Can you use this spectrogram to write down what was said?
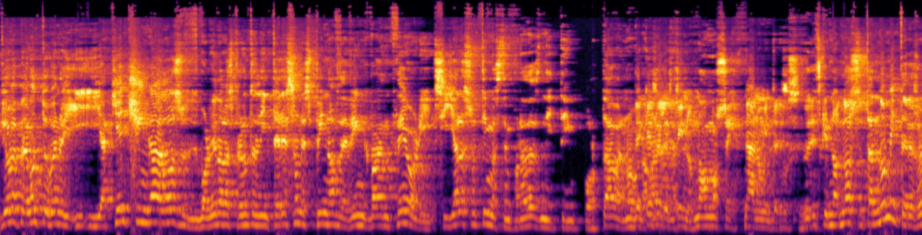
yo me pregunto, bueno, y, y, a quién chingados, volviendo a las preguntas, le interesa un spin-off de Big Bang Theory? Si ya las últimas temporadas ni te importaba, ¿no? ¿De qué es el spin-off? No, no sé. Ah, no me interesa. Es que no, no, no me interesó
